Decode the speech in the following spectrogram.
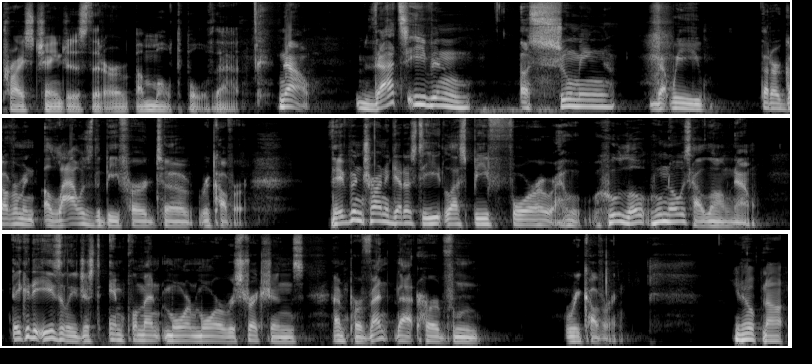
price changes that are a multiple of that. Now, that's even assuming that we that our government allows the beef herd to recover. They've been trying to get us to eat less beef for who lo- who knows how long now. They could easily just implement more and more restrictions and prevent that herd from recovering. You'd hope not.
